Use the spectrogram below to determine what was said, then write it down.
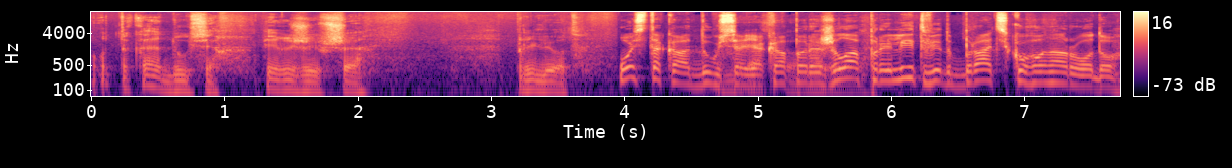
Вот такая Дуся, пережившая прилет. Ось така Дуся, яка пережила приліт від братського народу.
